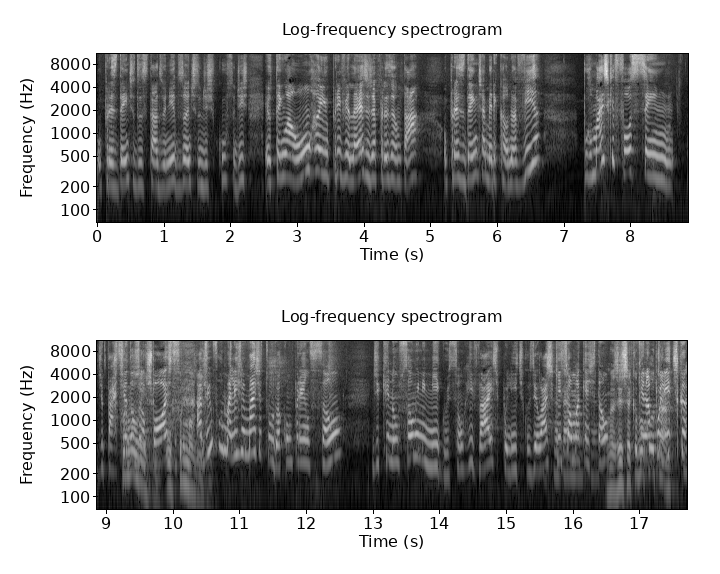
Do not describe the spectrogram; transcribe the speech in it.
o presidente dos Estados Unidos antes do discurso, diz: Eu tenho a honra e o privilégio de apresentar o presidente americano. Havia, por mais que fossem de partidos formalismo, opostos, havia um formalismo e mais de tudo, a compreensão de que não são inimigos, são rivais políticos. Eu acho que isso é uma questão que na política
